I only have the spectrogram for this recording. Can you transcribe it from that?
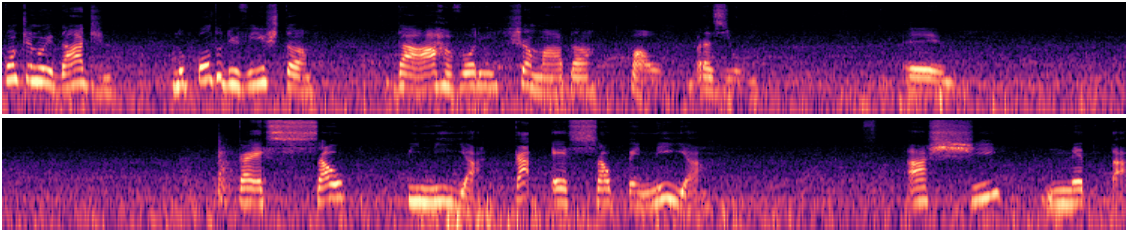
continuidade no ponto de vista da árvore chamada pau Brasil. É, Caessalpinia, Caessalpenia, a. Chineta.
